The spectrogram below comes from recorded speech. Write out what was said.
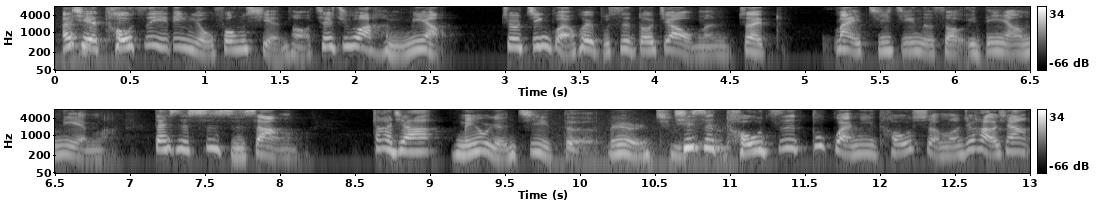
而且投资一定有风险哈，这句话很妙。就金管会不是都叫我们在卖基金的时候一定要念嘛？但是事实上。大家没有人记得，没有人记。其实投资不管你投什么，就好像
